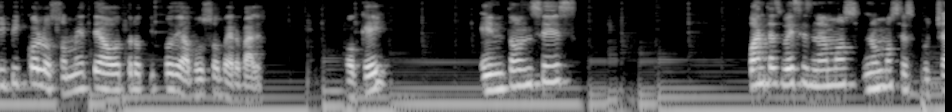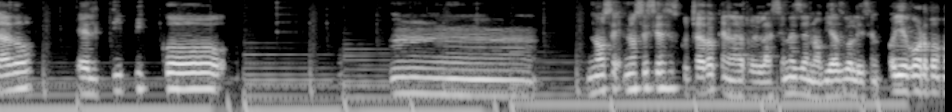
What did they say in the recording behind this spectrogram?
típico lo somete a otro tipo de abuso verbal. ¿Ok? Entonces, ¿cuántas veces no hemos, no hemos escuchado el típico... Mm, no sé, no sé si has escuchado que en las relaciones de noviazgo le dicen, oye gordo,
